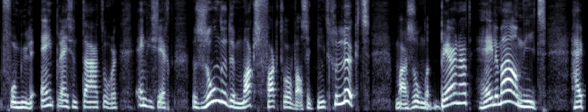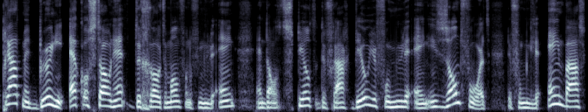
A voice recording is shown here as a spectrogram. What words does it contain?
Formule 1 presentator en die zegt: zonder de Max-factor was het niet gelukt. Maar zonder Bernard helemaal niet. Hij praat met Bernie Ecclestone, hè, de grote man van de Formule 1. En dan speelt de vraag: wil je Formule 1 in Zandvoort? De Formule 1-baas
